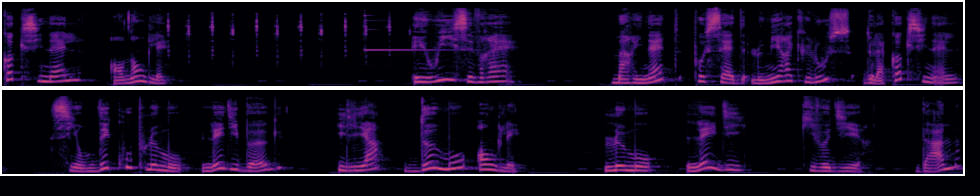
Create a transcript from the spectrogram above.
coccinelle en anglais. Et oui, c'est vrai. Marinette possède le miraculous de la coccinelle. Si on découpe le mot ladybug, il y a deux mots anglais. Le mot lady qui veut dire dame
